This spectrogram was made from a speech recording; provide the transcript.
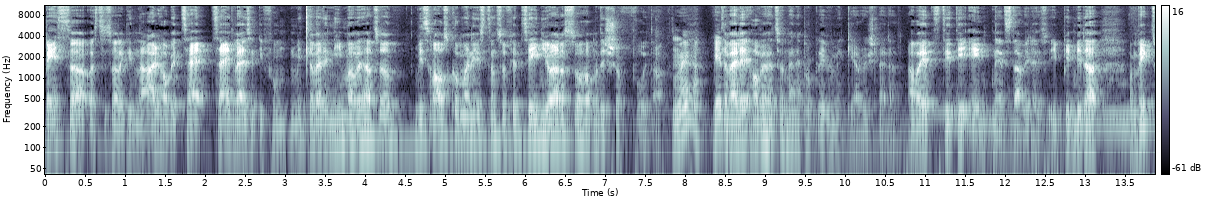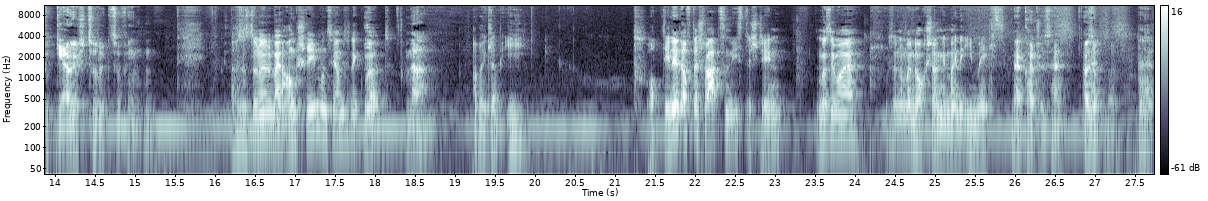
Besser als das Original habe ich zei zeitweise gefunden. Mittlerweile nicht mehr, aber ich halt so, wie es rausgekommen ist, dann so für zehn Jahre oder so, hat man das schon voll taugt. Ja. Mittlerweile habe ich halt so meine Probleme mit Garish leider. Aber jetzt, die, die enden jetzt da wieder. Ich bin wieder am Weg zu Garish zurückzufinden. Hast du nicht einmal angeschrieben und sie haben sich nicht gemeldet? Na? Aber ich glaube, ich. Ob die nicht auf der schwarzen Liste stehen, muss ich mal, muss ich noch mal nachschauen in meine E-Mails. Na, kann schon sein. Also, Ja.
